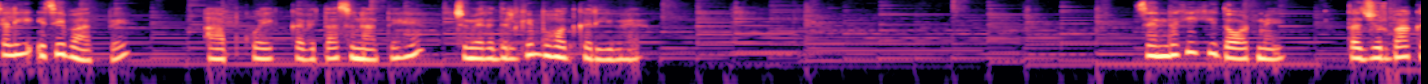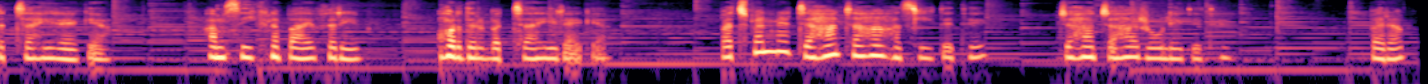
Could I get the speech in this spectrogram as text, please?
चलिए इसी बात पे आपको एक कविता सुनाते हैं, जो मेरे दिल के बहुत करीब है। ज़िंदगी की दौड़ में तजुर्बा कच्चा ही रह गया। हम सीख न पाए फरीब, और दिल बच्चा ही रह गया। बचपन में जहाँ जहाँ हंस लेते थे, जहाँ जहाँ रो लेते थे। पर अब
